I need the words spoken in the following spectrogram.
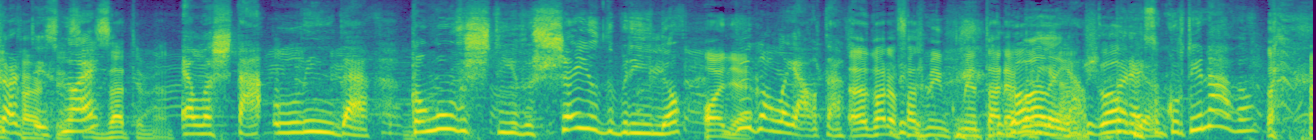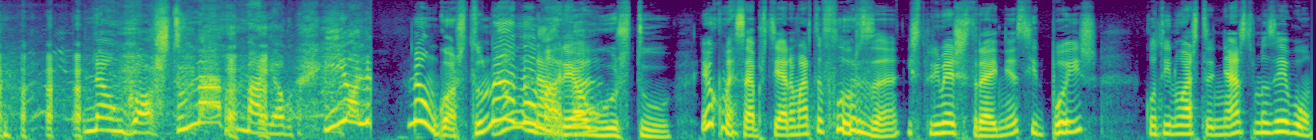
Curtis, Curtis, não é? exatamente. Ela está linda, com um vestido cheio de brilho, Olha, de gola alta. Agora faz-me um comentário. De gola agora. alta. Parece um cortinado. não gosto nada, Mário. E olha, Não gosto nada, Não, nada. Mário Augusto. Eu começo a apreciar a Marta Flores. hein? Isto primeiro estranha-se e depois continua a estranhar-se, mas é bom.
